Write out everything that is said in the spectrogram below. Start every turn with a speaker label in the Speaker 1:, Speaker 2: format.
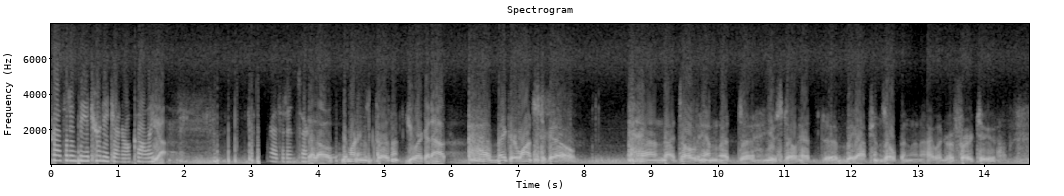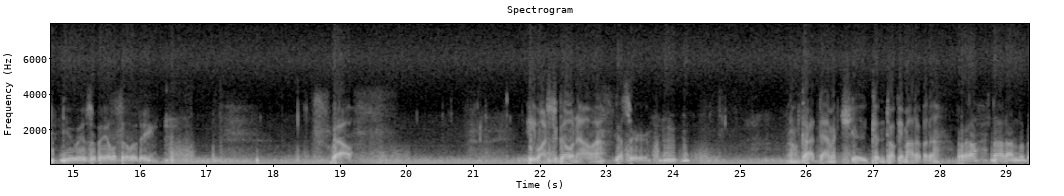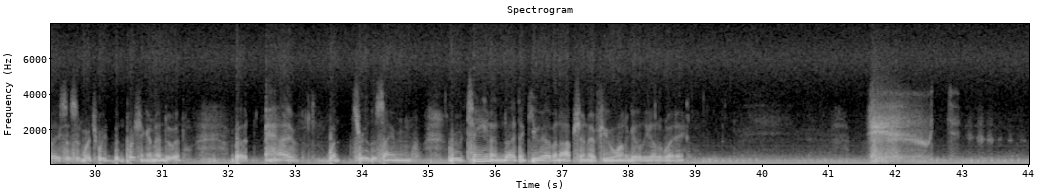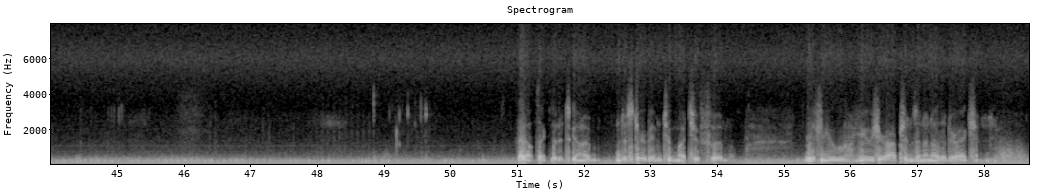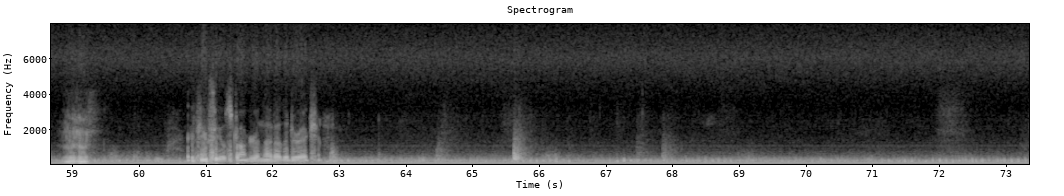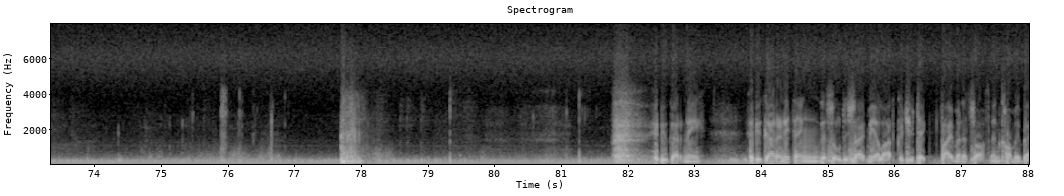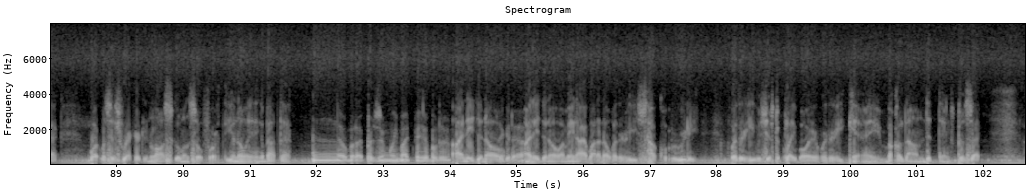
Speaker 1: President, the Attorney General calling.
Speaker 2: Yeah.
Speaker 1: President, sir.
Speaker 2: Hello.
Speaker 3: Good morning, Mr. President.
Speaker 2: You work it out?
Speaker 3: Uh, Baker wants to go, and I told him that uh, you still had uh, the options open, and I would refer to you his availability.
Speaker 2: Well, he wants to go now, huh?
Speaker 3: Yes, sir. hmm
Speaker 2: Oh, God damn it. You couldn't talk him out of it, huh?
Speaker 3: Well, not on the basis in which we'd been pushing him into it, but I went through the same routine, and I think you have an option if you want to go the other way. I don't think that it's going to disturb him too much if uh, if you use your options in another direction.
Speaker 2: Mm-hmm.
Speaker 3: If you feel stronger in that other direction.
Speaker 2: Have you got any, have you got anything, this will decide me a lot. Could you take five minutes off and then call me back? What was his record in law school and so forth? Do you know anything about that?
Speaker 3: No, but I presume we might be able to.
Speaker 2: I need to know.
Speaker 3: Figure it out.
Speaker 2: I need to know. I mean, I want to know whether he's how really, whether he was just a playboy or whether he, can, he buckled down and did things. Because that,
